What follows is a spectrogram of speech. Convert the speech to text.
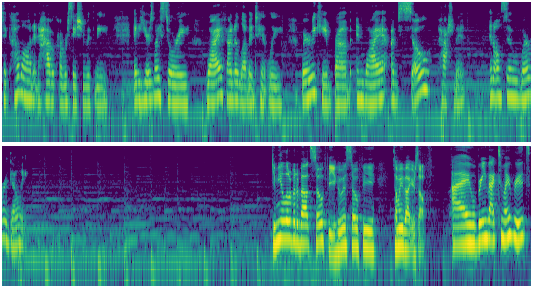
to come on and have a conversation with me. And here's my story why I founded Love Intently, where we came from, and why I'm so passionate, and also where we're going. Give me a little bit about Sophie. Who is Sophie? Tell me about yourself. I will bring you back to my roots.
